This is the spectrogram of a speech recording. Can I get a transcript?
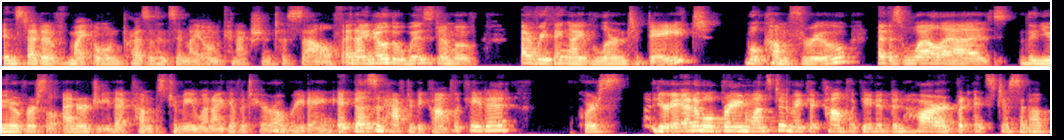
instead of my own presence and my own connection to self. And I know the wisdom of everything I've learned to date will come through, as well as the universal energy that comes to me when I give a tarot reading. It doesn't have to be complicated. Of course, your animal brain wants to make it complicated and hard, but it's just about,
